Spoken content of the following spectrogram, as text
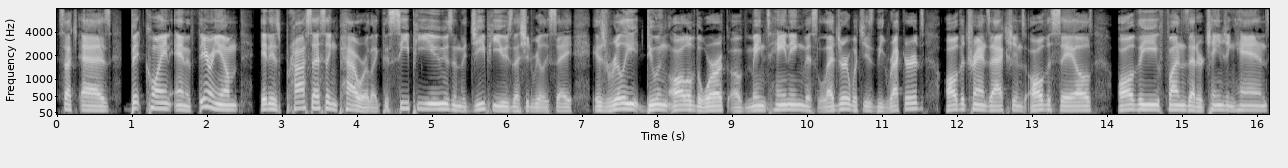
such as Bitcoin and Ethereum, it is processing power, like the CPUs and the GPUs, that should really say, is really doing all of the work of maintaining this ledger, which is the records, all the transactions, all the sales, all the funds that are changing hands,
